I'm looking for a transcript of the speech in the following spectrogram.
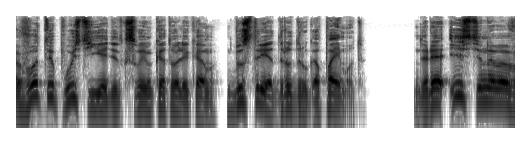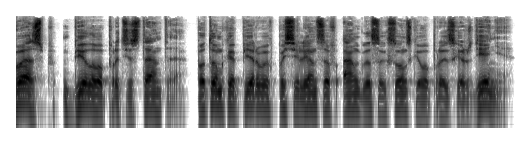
Вот и пусть едет к своим католикам, быстрее друг друга поймут. Для истинного ВАСП, белого протестанта, потомка первых поселенцев англосаксонского происхождения,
